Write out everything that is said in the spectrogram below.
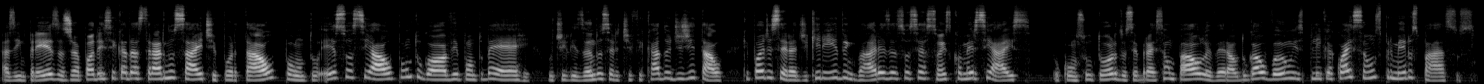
As empresas já podem se cadastrar no site portal.esocial.gov.br, utilizando o certificado digital, que pode ser adquirido em várias associações comerciais. O consultor do Sebrae São Paulo, Everaldo Galvão, explica quais são os primeiros passos.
